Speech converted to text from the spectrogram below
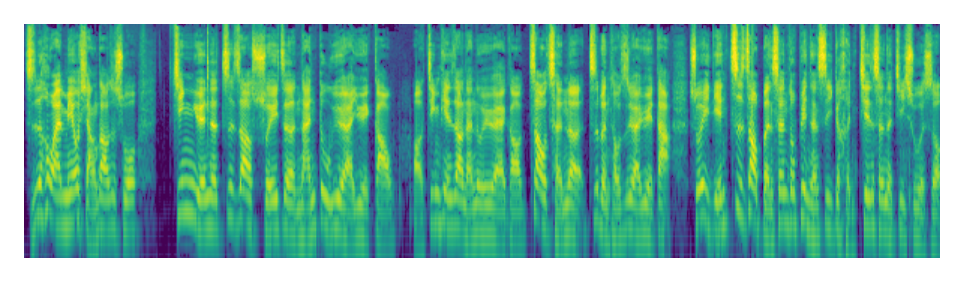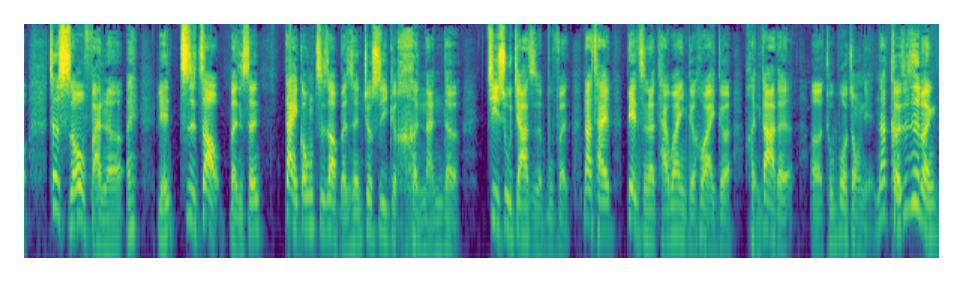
只是后来没有想到是说，晶圆的制造随着难度越来越高，哦，晶片制造难度越来越高，造成了资本投资越来越大，所以连制造本身都变成是一个很艰深的技术的时候，这时候反而哎，连制造本身代工制造本身就是一个很难的。技术价值的部分，那才变成了台湾一个后来一个很大的呃突破重点。那可是日本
